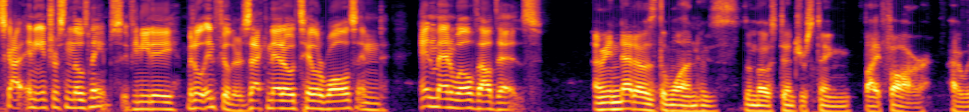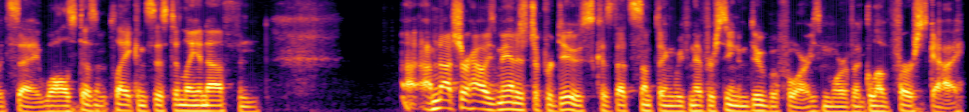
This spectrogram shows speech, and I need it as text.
Scott, any interest in those names? If you need a middle infielder, Zach Neto, Taylor Walls, and and Manuel Valdez. I mean, Neto's the one who's the most interesting by far. I would say Walls doesn't play consistently enough, and I'm not sure how he's managed to produce because that's something we've never seen him do before. He's more of a glove first guy,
